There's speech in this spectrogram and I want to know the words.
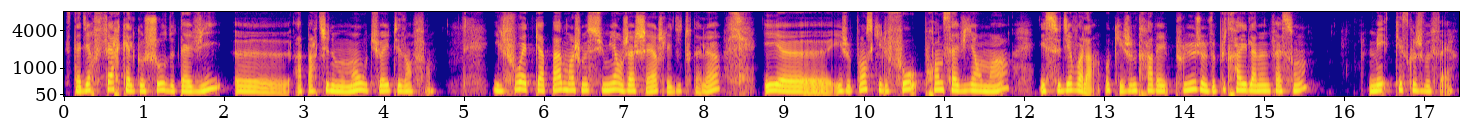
C'est-à-dire faire quelque chose de ta vie euh, à partir du moment où tu as eu tes enfants. Il faut être capable, moi je me suis mis en jachère, je l'ai dit tout à l'heure, et, euh, et je pense qu'il faut prendre sa vie en main et se dire, voilà, ok, je ne travaille plus, je ne veux plus travailler de la même façon, mais qu'est-ce que je veux faire?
